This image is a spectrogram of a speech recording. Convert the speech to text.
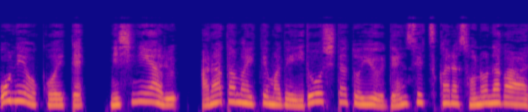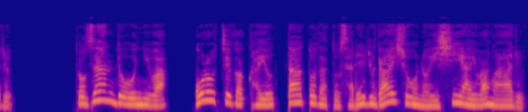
尾根を越えて、西にある新玉池まで移動したという伝説からその名がある。登山道にはオロチが通った後だとされる大小の石や岩がある。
